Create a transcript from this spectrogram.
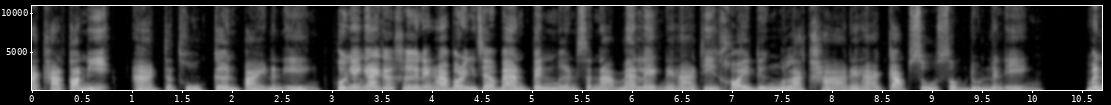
ราคาตอนนี้ อาจจะถูกเกินไปนั่นเอง พูดง่ายๆก็คือนะคะ Bollinger Band เป็นเหมือนสนามแม่เหล็กนะคะ ที่คอยดึงราคานะคะกลับสู่สมดุลนั่นเอง มัน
